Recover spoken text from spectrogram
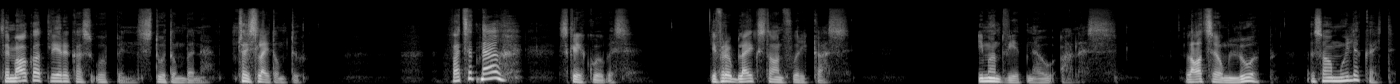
Sy maak haar klerekas oop en stoot hom binne. Sy sluit hom toe. "Wat's dit nou?" skree Kobus. Juffrou Blyk staan voor die kas. Iemand weet nou alles. Laat sy hom loop, is haar moeilikheid.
